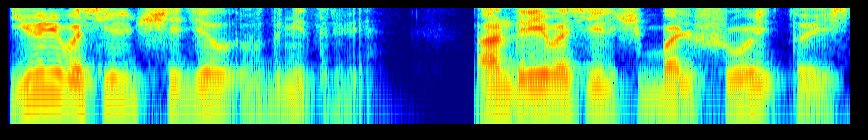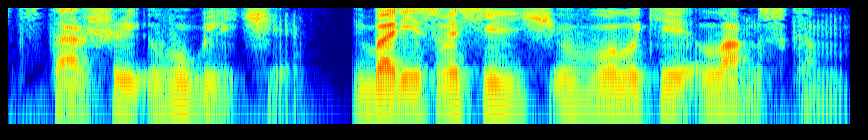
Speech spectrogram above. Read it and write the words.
Юрий Васильевич сидел в Дмитрове, Андрей Васильевич Большой, то есть старший, в Угличе, Борис Васильевич в Волоке-Ламском,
